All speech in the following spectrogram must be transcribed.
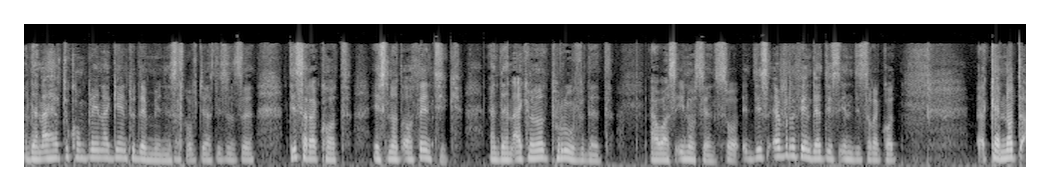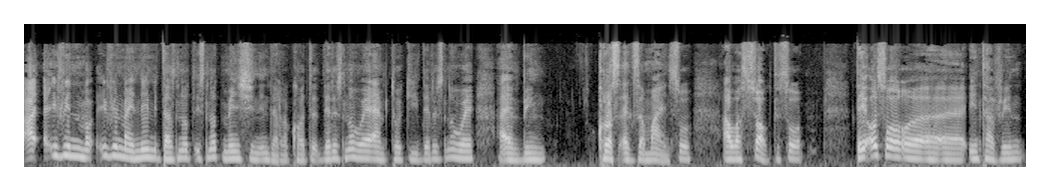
And then I have to complain again to the Minister of Justice and say, this record is not authentic. And then I cannot prove that I was innocent. So this everything that is in this record uh, cannot I, even even my name does not is not mentioned in the record. There is nowhere I'm talking. There is nowhere I am being cross-examined. So I was shocked. So they also uh, uh, intervened,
